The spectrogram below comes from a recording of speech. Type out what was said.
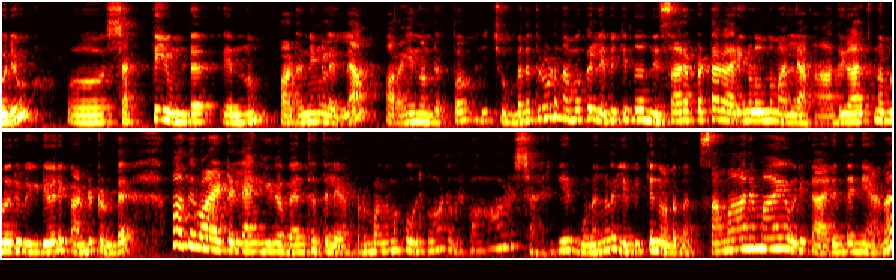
ഒരു ശക്തിയുണ്ട് എന്നും പഠനങ്ങളെല്ലാം പറയുന്നുണ്ട്. ഇപ്പം ഈ ചുംബനത്തിലൂടെ നമുക്ക് ലഭിക്കുന്നത് നിസ്സാരപ്പെട്ട കാര്യങ്ങളൊന്നുമല്ല. ആദ്യകാലത്ത് നമ്മളൊരു വീഡിയോയിൽ കണ്ടിട്ടുണ്ട്. ആദ്യമായിട്ട് ലൈംഗിക ബന്ധത്തിൽ ഏർപ്പെടുമ്പോൾ നമുക്ക് ഒരുപാട് ഒരുപാട് ശാരീരിക ഗുണങ്ങൾ ലഭിക്കുന്നുണ്ടെന്ന് സമാനമായ ഒരു കാര്യം തന്നെയാണ്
